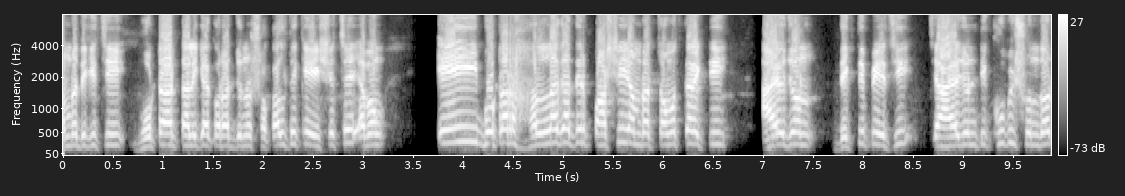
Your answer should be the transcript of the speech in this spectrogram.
আমরা দেখেছি, ভোটার তালিকা করার জন্য সকাল থেকে এসেছে এবং এই ভোটার হালনাগাদের পাশেই আমরা চমৎকার একটি আয়োজন দেখতে পেয়েছি। যে আয়োজনটি খুবই সুন্দর।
